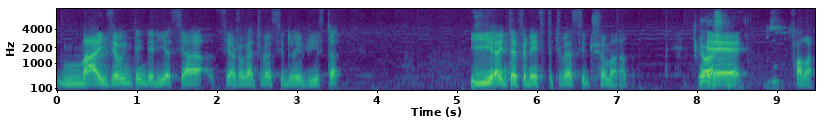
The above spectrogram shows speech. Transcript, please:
mas eu entenderia se a, se a jogada tivesse sido revista e a interferência tivesse sido chamada. Eu é, acho que... Fala,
